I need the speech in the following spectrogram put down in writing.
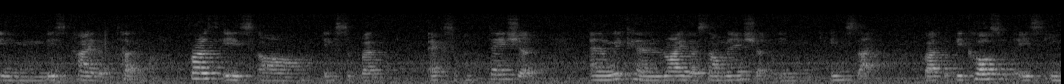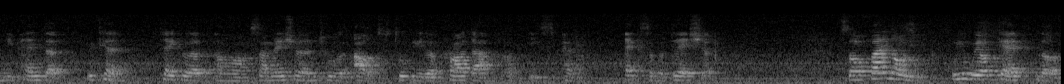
in this kind of term. First is uh, expect, expectation, and we can write the summation in inside. But because it's independent, we can take the uh, summation tool out to be the product of expect, expectation. So finally, we will get the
